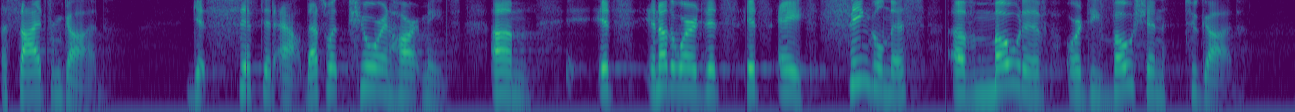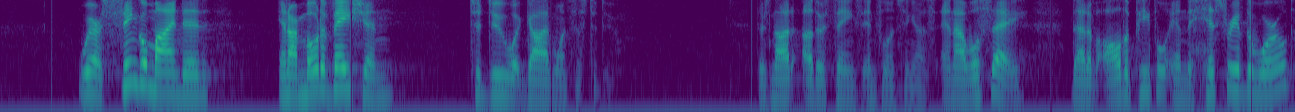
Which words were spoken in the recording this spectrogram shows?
aside from God gets sifted out. That's what pure in heart means. Um, it's, in other words, it's, it's a singleness of motive or devotion to God. We are single minded in our motivation to do what God wants us to do. There's not other things influencing us. And I will say that of all the people in the history of the world,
